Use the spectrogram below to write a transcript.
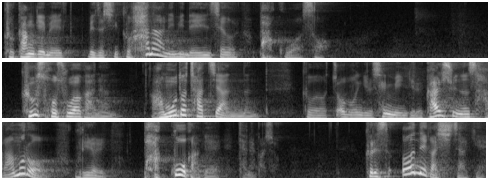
그 관계에 맺으신 그 하나님이 내 인생을 바꾸어서 그 소수가 가는 아무도 찾지 않는 그 좁은 길, 생명길을 갈 수 있는 사람으로 우리를 바꾸어 가게 되는 거죠. 그래서 은혜가 시작이에요.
